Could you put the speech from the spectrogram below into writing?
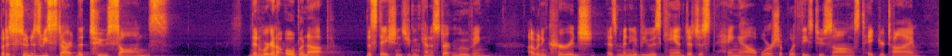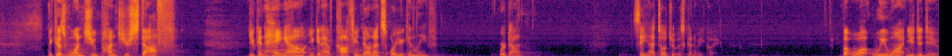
But as soon as we start the two songs, then we're going to open up the stations. You can kind of start moving. I would encourage as many of you as can to just hang out, worship with these two songs, take your time. Because once you punch your stuff, you can hang out, you can have coffee and donuts, or you can leave. We're done. See, I told you it was going to be quick. But what we want you to do,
